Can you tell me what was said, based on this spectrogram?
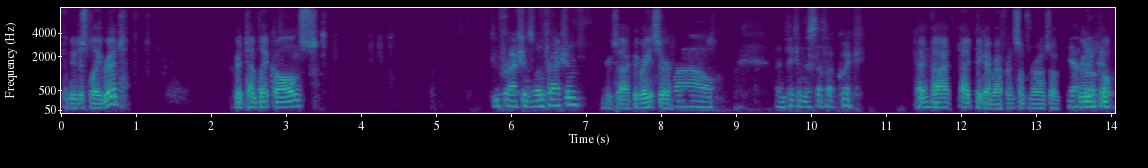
we'll do display grid, grid template columns. Two fractions, one fraction. You're exactly right, sir. Wow. I'm picking this stuff up quick. Okay, uh, I think I referenced something wrong, so. Yeah, grid- oh,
